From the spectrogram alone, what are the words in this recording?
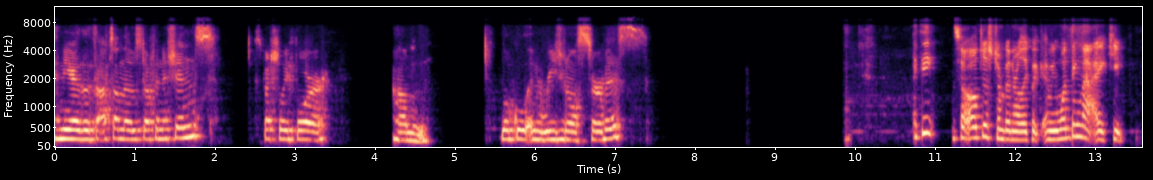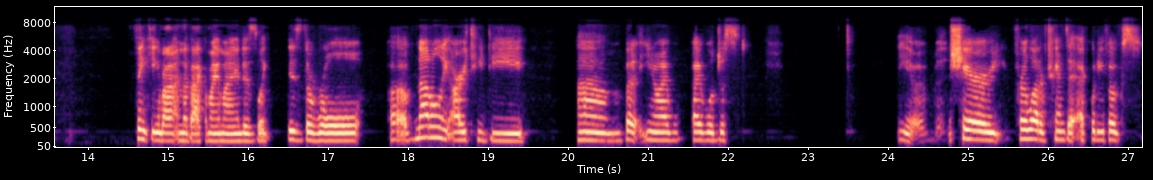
Any other thoughts on those definitions, especially for um, local and regional service? I think, so I'll just jump in really quick. I mean, one thing that I keep thinking about in the back of my mind is like, is the role of not only RTD, um, but, you know, I, I will just, you know, share for a lot of transit equity folks,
